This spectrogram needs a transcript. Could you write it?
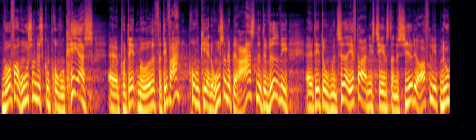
hvorfor russerne skulle provokeres øh, på den måde, for det var provokerende. Russerne blev rasende, det ved vi. Øh, det er dokumenteret, efterretningstjenesterne siger det offentligt nu.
